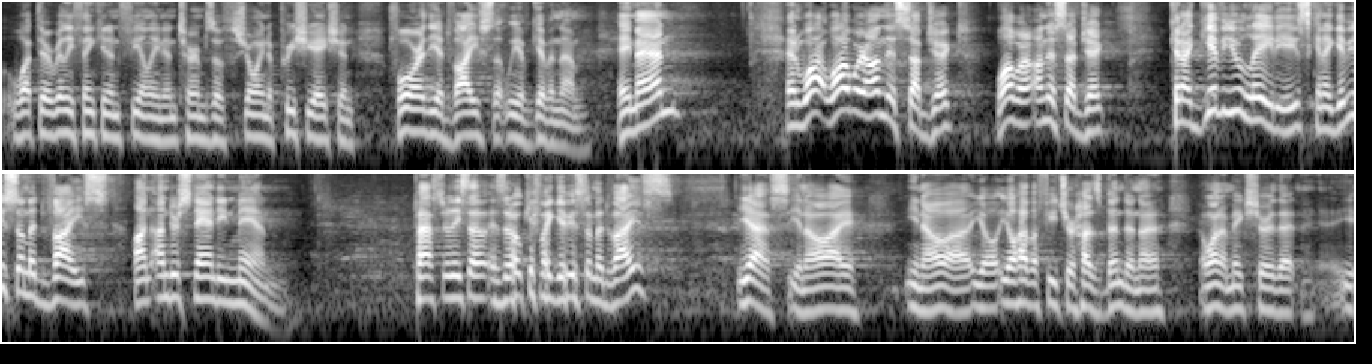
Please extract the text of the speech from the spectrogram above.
what they're really thinking and feeling in terms of showing appreciation for the advice that we have given them. Amen? And while, while we're on this subject, while we're on this subject, can I give you ladies, can I give you some advice on understanding men? Pastor Lisa, is it okay if I give you some advice? Yes, you know, I, you know, uh, you'll, you'll have a future husband, and I, I want to make sure that you,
